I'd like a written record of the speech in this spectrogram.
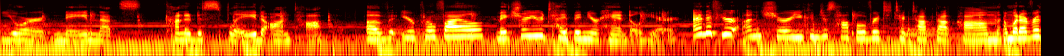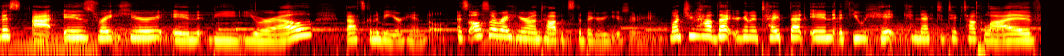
your name that's kind of displayed on top of your profile, make sure you type in your handle here. And if you're unsure, you can just hop over to tiktok.com and whatever this at is right here in the URL, that's gonna be your handle. It's also right here on top, it's the bigger username. Once you have that, you're gonna type that in. If you hit connect to TikTok live,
